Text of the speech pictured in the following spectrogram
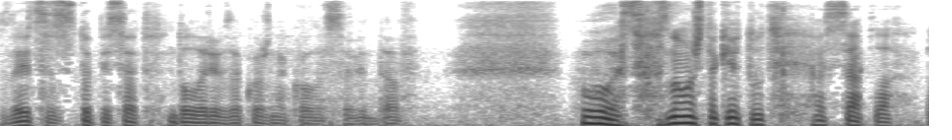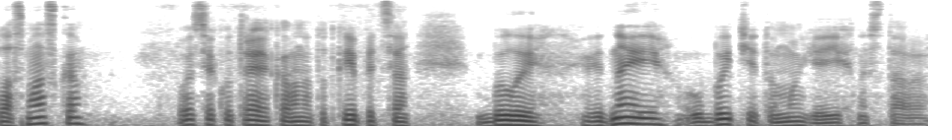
Здається, 150 доларів за кожне колесо віддав. Ось, знову ж таки, тут ось ця пла- пластмаска. Ось яку треба, яка вона тут кріпиться. Були від неї убиті, тому я їх не ставив.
